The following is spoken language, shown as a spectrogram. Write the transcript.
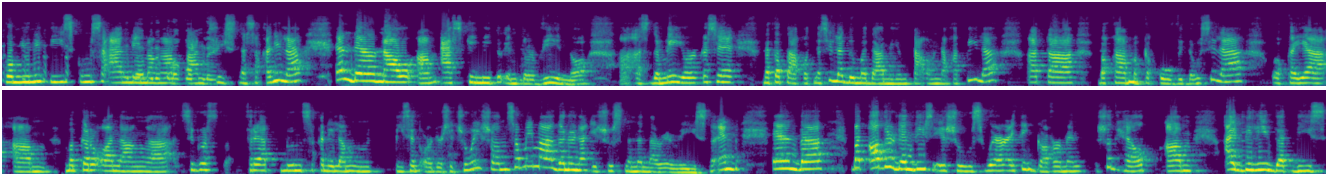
communities kung saan may mga pantries na sa kanila. And they're now um, asking me to intervene no uh, as the mayor kasi natatakot na sila dumadami yung taong nakapila at uh, baka magka-covid daw sila o kaya um, magkaroon ng uh, siguro threat dun sa kanilang peace and order situation. So may mga ganun ng issues na na-raise no? And and uh, but other than these issues where I think government should help um, I believe that these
